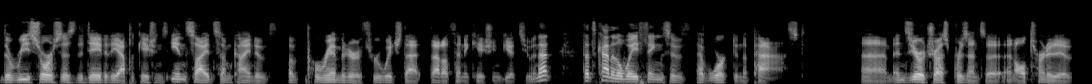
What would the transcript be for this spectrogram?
the resources, the data, the applications inside some kind of, of perimeter through which that, that authentication gets you. And that, that's kind of the way things have, have worked in the past. Um, and zero trust presents a, an alternative,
